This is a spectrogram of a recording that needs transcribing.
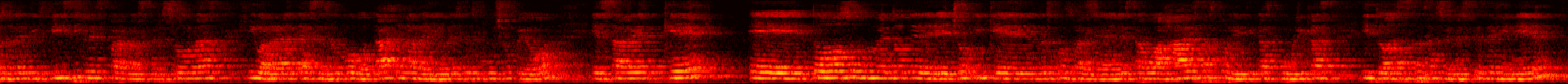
situaciones difíciles para las personas y barreras de acceso en Bogotá, en las regiones es mucho peor, es saber que eh, todos son sujetos de derecho y que es responsabilidad del Estado bajar estas políticas públicas y todas estas acciones que se generen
